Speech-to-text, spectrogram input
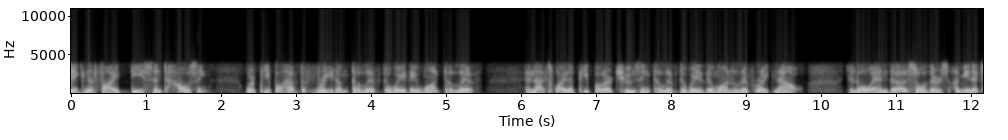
Dignified, decent housing, where people have the freedom to live the way they want to live, and that's why the people are choosing to live the way they want to live right now you know and uh, so there's i mean it's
